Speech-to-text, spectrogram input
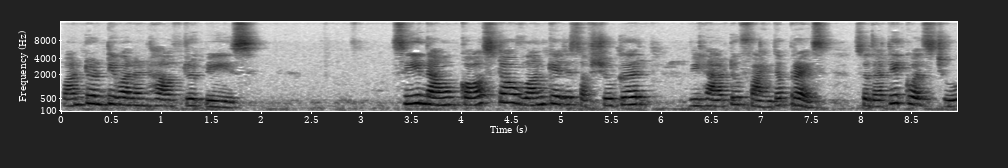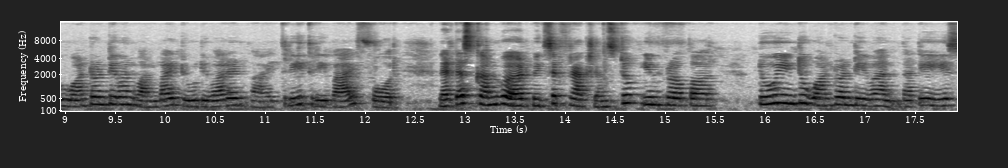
121 and half rupees. See now cost of 1 kg of sugar we have to find the price. So that equals to 121 1 by 2 divided by 3 3 by 4. Let us convert mixed fractions to improper. 2 into 121 that is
